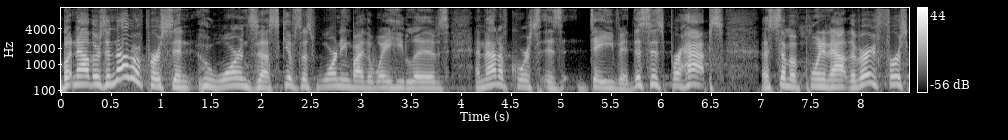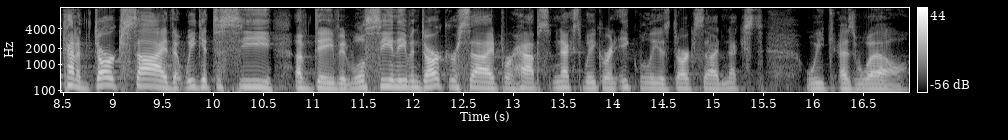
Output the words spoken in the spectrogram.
But now there's another person who warns us, gives us warning by the way he lives, and that, of course, is David. This is perhaps, as some have pointed out, the very first kind of dark side that we get to see of David. We'll see an even darker side perhaps next week, or an equally as dark side next week as well.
